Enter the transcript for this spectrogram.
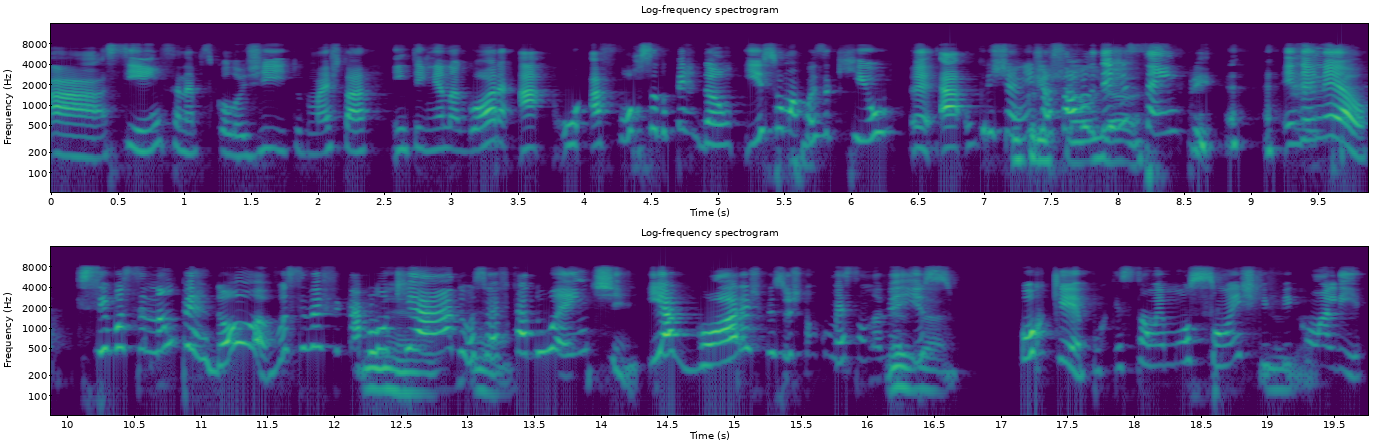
a ciência, né, a psicologia e tudo mais, está entendendo agora a, a força do perdão. Isso é uma coisa que o, é, a- o cristianismo já cristão desde já- sempre. Entendeu? Que se você não perdoa, você vai ficar bloqueado, você é. vai ficar doente. E agora as pessoas estão começando a ver Exato. isso. Por quê? Porque são emoções que Exato. ficam ali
